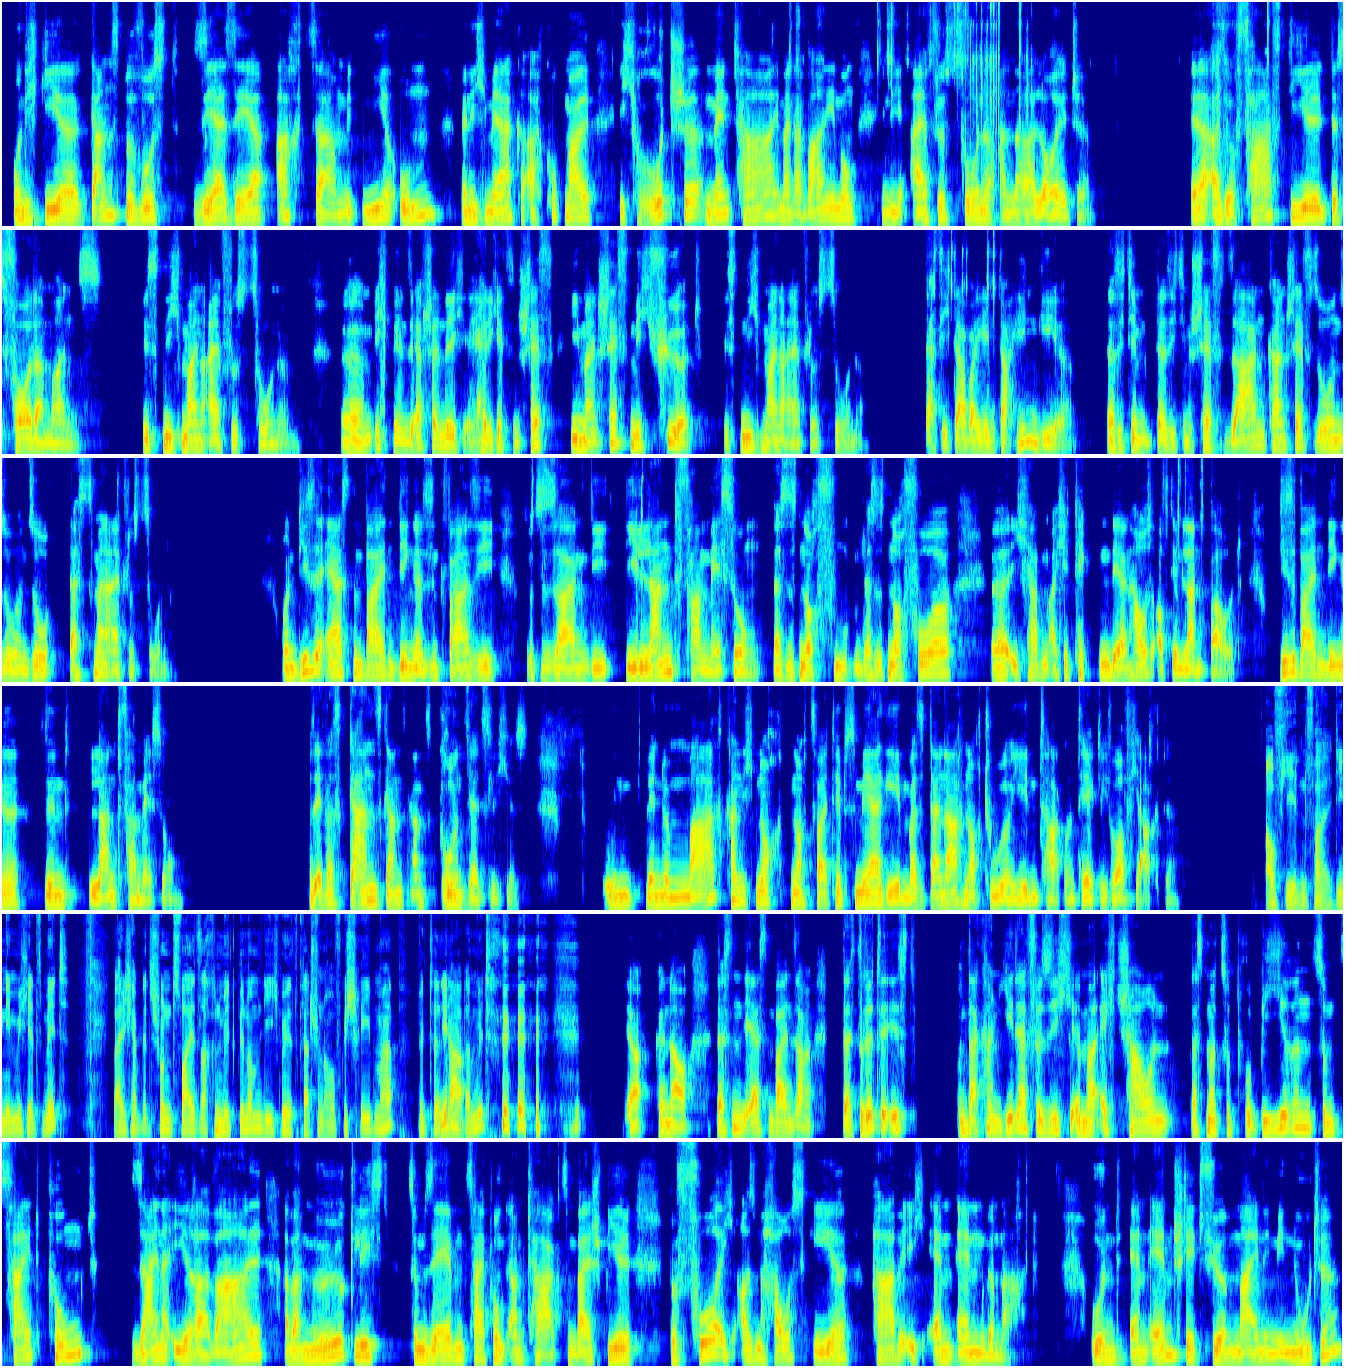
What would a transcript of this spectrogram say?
Und ich gehe ganz bewusst sehr, sehr achtsam mit mir um, wenn ich merke, ach guck mal, ich rutsche mental in meiner Wahrnehmung in die Einflusszone anderer Leute. Ja, also Fahrstil des Vordermanns ist nicht meine Einflusszone. Ähm, ich bin selbstständig, hätte ich jetzt einen Chef, wie mein Chef mich führt, ist nicht meine Einflusszone. Dass ich dabei jeden Tag hingehe, dass ich dem, dass ich dem Chef sagen kann, Chef so und so und so, das ist meine Einflusszone. Und diese ersten beiden Dinge sind quasi sozusagen die, die Landvermessung. Das ist noch, das ist noch vor, äh, ich habe einen Architekten, der ein Haus auf dem Land baut. Diese beiden Dinge sind Landvermessung. Also etwas ganz, ganz, ganz Grundsätzliches. Und wenn du magst, kann ich noch, noch zwei Tipps mehr geben, was ich danach noch tue, jeden Tag und täglich, worauf ich achte. Auf jeden Fall. Die nehme ich jetzt mit, weil ich habe jetzt schon zwei Sachen mitgenommen, die ich mir jetzt gerade schon aufgeschrieben habe. Bitte, ja, damit. ja, genau. Das sind die ersten beiden Sachen. Das dritte ist, und da kann jeder für sich immer echt schauen, das mal zu probieren zum Zeitpunkt seiner ihrer Wahl, aber möglichst zum selben Zeitpunkt am Tag. Zum Beispiel, bevor ich aus dem Haus gehe, habe ich MM gemacht. Und MM steht für meine Minute.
